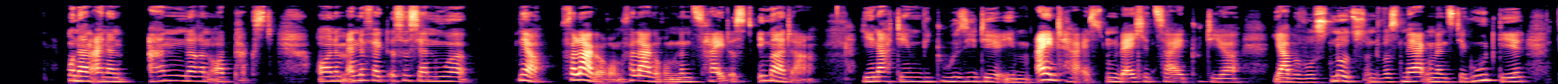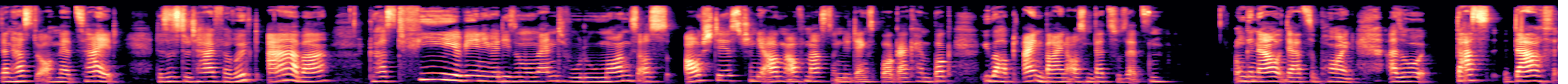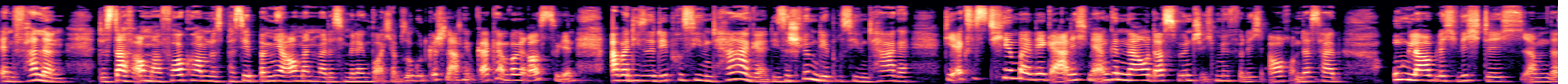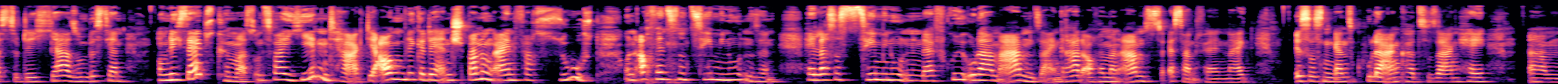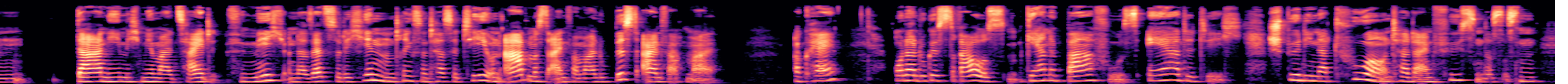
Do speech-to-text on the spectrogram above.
und an einen anderen Ort packst. Und im Endeffekt ist es ja nur ja, Verlagerung, Verlagerung, denn Zeit ist immer da. Je nachdem, wie du sie dir eben einteilst und welche Zeit du dir ja bewusst nutzt. Und du wirst merken, wenn es dir gut geht, dann hast du auch mehr Zeit. Das ist total verrückt, aber du hast viel weniger diese Momente, wo du morgens aus, aufstehst, schon die Augen aufmachst und dir denkst, boah, gar keinen Bock, überhaupt ein Bein aus dem Bett zu setzen. Und genau that's the point. Also das darf entfallen. Das darf auch mal vorkommen. Das passiert bei mir auch manchmal, dass ich mir denke, boah, ich habe so gut geschlafen, ich habe gar keinen Bock rauszugehen. Aber diese depressiven Tage, diese schlimmen depressiven Tage, die existieren bei mir gar nicht mehr. Und genau das wünsche ich mir für dich auch. Und deshalb unglaublich wichtig, ähm, dass du dich ja so ein bisschen um dich selbst kümmerst und zwar jeden Tag die Augenblicke der Entspannung einfach suchst und auch wenn es nur zehn Minuten sind. Hey, lass es zehn Minuten in der Früh oder am Abend sein, gerade auch wenn man abends zu Essanfällen neigt ist es ein ganz cooler Anker zu sagen, hey, ähm, da nehme ich mir mal Zeit für mich und da setzt du dich hin und trinkst eine Tasse Tee und atmest einfach mal. Du bist einfach mal. Okay? Oder du gehst raus, gerne barfuß, erde dich, spür die Natur unter deinen Füßen. Das ist ein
